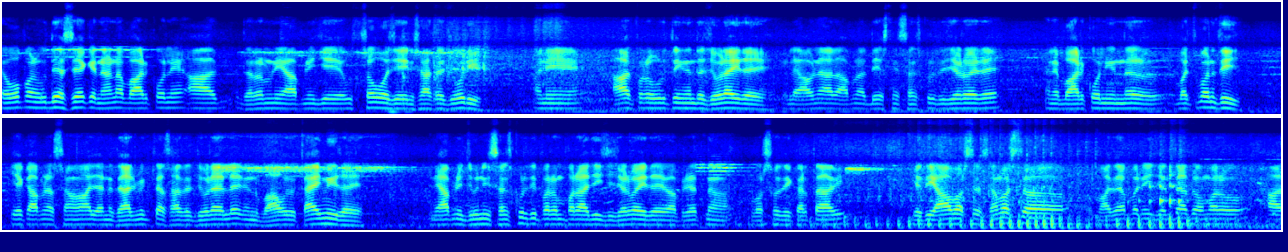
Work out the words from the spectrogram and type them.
એવો પણ ઉદ્દેશ છે કે નાના બાળકોને આ ધર્મની આપણી જે ઉત્સવો છે એની સાથે જોડી અને આ પ્રવૃત્તિની અંદર જોડાઈ રહે. એટલે આવનાર આપણા દેશની સંસ્કૃતિ જળવાઈ રહે. અને બાળકોની અંદર બચપણથી જ એક આપણા સમાજ અને ધાર્મિકતા સાથે જોડાયેલા એનો ભાવ કાયમી રહે. અને આપણી જૂની સંસ્કૃતિ પરંપરા જે જળવાઈ રહે એવા પ્રયત્ન વર્ષોથી કરતા આવી. જેથી આ વર્ષે સમસ્ત માધાપરની જનતા તો અમારો આ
